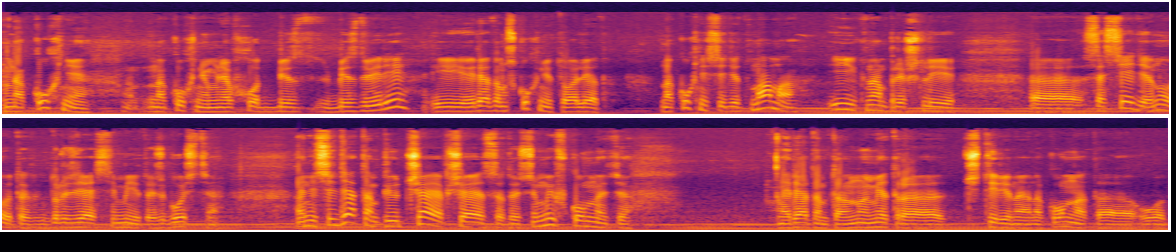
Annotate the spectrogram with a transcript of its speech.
на кухне, на кухне у меня вход без, без двери, и рядом с кухней туалет. На кухне сидит мама, и к нам пришли э, соседи, ну, это друзья семьи, то есть гости. Они сидят там, пьют чай, общаются, то есть и мы в комнате. Рядом там, ну, метра четыре, наверное, комната от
